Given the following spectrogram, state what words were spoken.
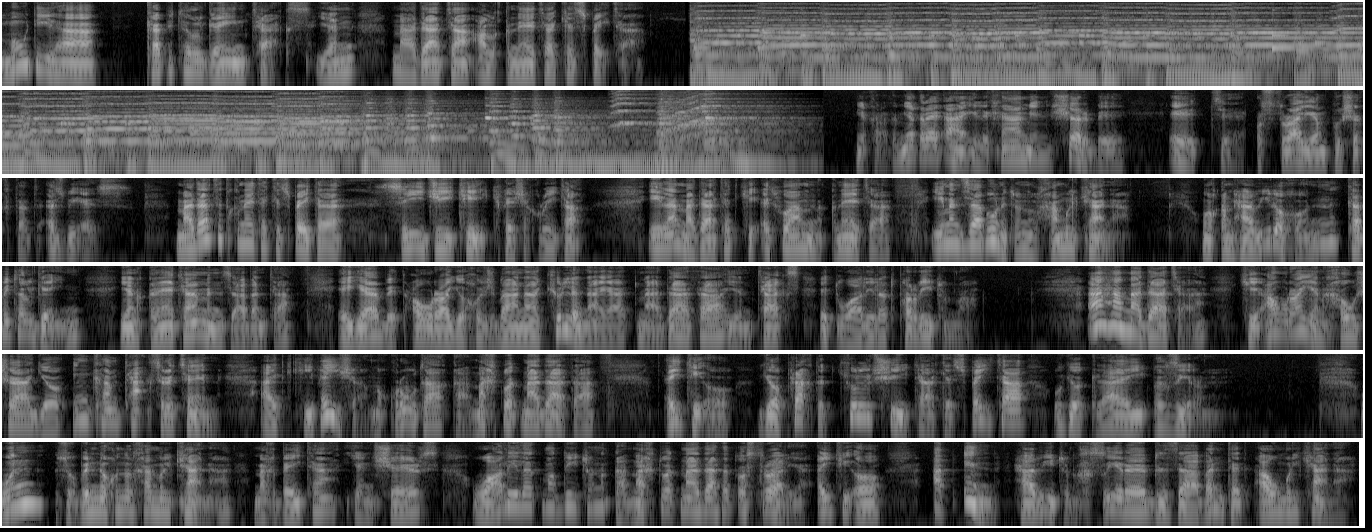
موديلا capital gain tax ين ماداتا علقنيتا كسبيتا يقرأ يقرأ آه إلى خامن شربة ات أستراليا بوشقتت اس بي اس مادات تقنيتا كسبيتا سي جي تي كبيش قريتا إلى مداتت كي أتوا من قنيتا إيمن زابونة الخمول كانا والقم هاويلوخن كابيتال جين ين قنيتا من زابنتا إيا بتعورا يخجبانا كل نايات ماداتا ين تاكس إتوالي بريتنا آها ماداتا كي أورا خوشا يو income tax return. أيت كي بيشا مقروطة قا مختوت ماداتا اي تي أو جو براختت كل شي تا كسبيتا وجو تلاي بغزيرن ون زوبن نخن الخمل كانا مغبيتا ين شيرز والي لت مضيتن قا مختوت ماداثة أستراليا اي تي أو اب ان هابيتن خصيرة بزابنتت أو ملكانا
